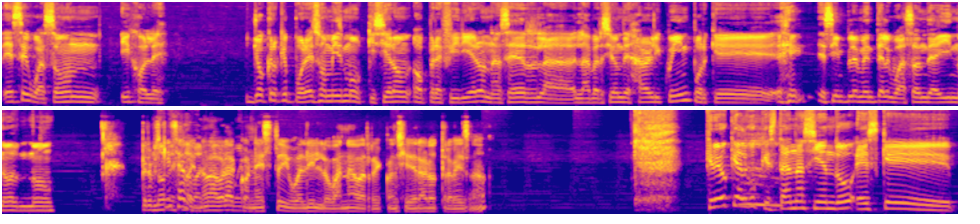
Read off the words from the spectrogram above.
ese guasón, híjole. Yo creo que por eso mismo quisieron o prefirieron hacer la, la versión de Harley Quinn, porque es simplemente el guasón de ahí no, no. Pero pues no quién sabe, ¿no? Ahora con esto igual y lo van a reconsiderar otra vez, ¿no? Creo que algo que están haciendo es que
